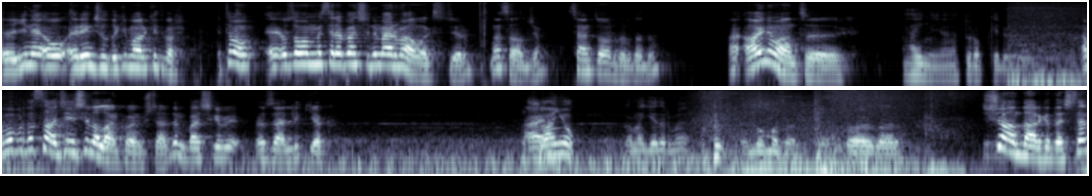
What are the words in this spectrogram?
Ee, yine o Erangel'daki market var. E tamam. E, o zaman mesela ben şimdi mermi almak istiyorum. Nasıl alacağım? Sent order dedim. A- aynı mantık. Aynı ya drop geliyor. Ama burada sadece yeşil alan koymuşlar değil mi? Başka bir özellik yok. Şu Aynen. an yok. Ama gelir mi? Belli olmaz abi. Doğru doğru. Şu anda arkadaşlar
